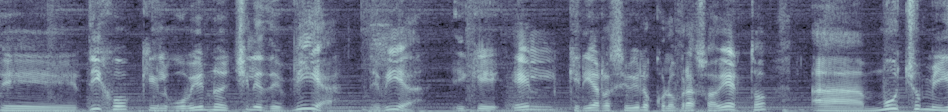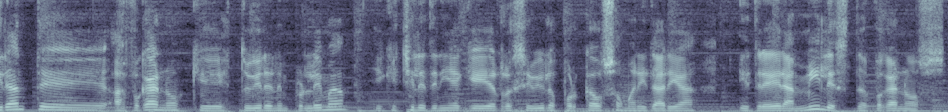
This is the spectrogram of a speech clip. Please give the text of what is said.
eh, dijo que el gobierno de Chile debía, debía, y que él quería recibirlos con los brazos abiertos a muchos migrantes afganos que estuvieran en problemas y que Chile tenía que recibirlos por causa humanitaria y traer a miles de afganos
